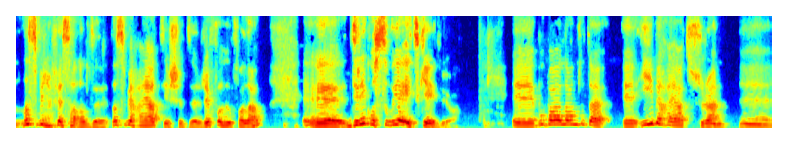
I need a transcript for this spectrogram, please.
nasıl bir nefes aldığı, nasıl bir hayat yaşadığı, refahı falan e, direkt o sıvıya etki ediyor. E, bu bağlamda da e, iyi bir hayat süren e,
